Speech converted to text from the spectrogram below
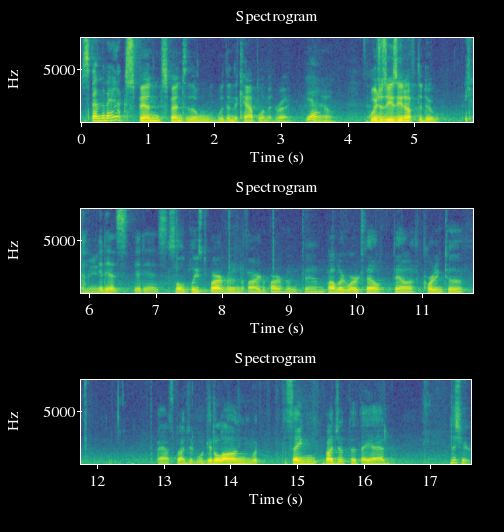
spend the max. spend, spend to the, within the cap limit, right? Yeah. Which is easy enough to do. I mean, It is, it is. So the police department, the fire department, and public works, they'll, they'll, according to the past budget, will get along with the same budget that they had this year.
